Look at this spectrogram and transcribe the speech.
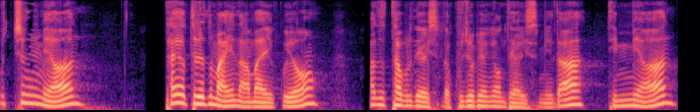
후측면 타이어 트레도 많이 남아 있고요. 하드탑으로 되어 있습니다. 구조 변경 되어 있습니다. 뒷면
